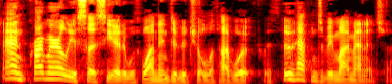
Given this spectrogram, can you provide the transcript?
And primarily associated with one individual that I worked with, who happened to be my manager.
